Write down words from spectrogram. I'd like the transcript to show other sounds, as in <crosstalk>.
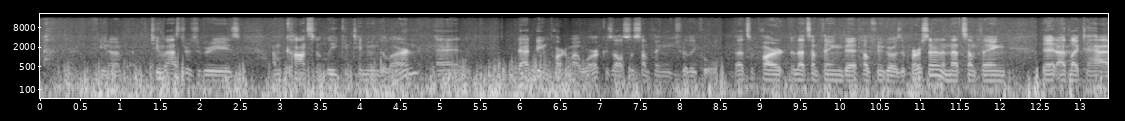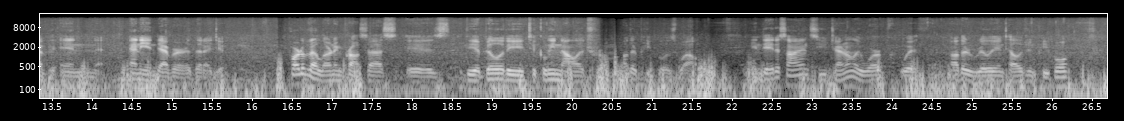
you know, two master's degrees. I'm constantly continuing to learn, and that being part of my work is also something that's really cool. That's a part, that's something that helps me grow as a person, and that's something that I'd like to have in any endeavor that I do. Part of that learning process is the ability to glean knowledge from other people as well. In data science, you generally work with other really intelligent people,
